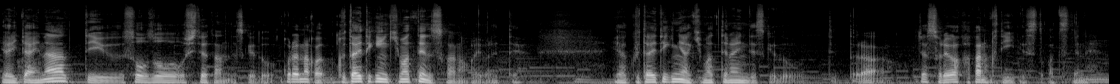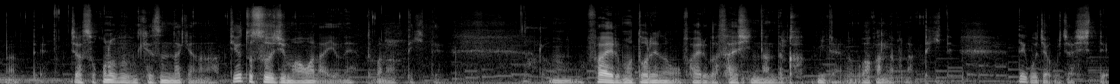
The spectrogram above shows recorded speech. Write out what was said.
やりたいなっていう想像をしてたんですけどこれはなんか具体的に決まってんですか？なんか言われて、いや具体的には決まってないんですけどって言ったらじゃあそれは書かなくていいですとかっつってね、なって。じゃあそこの部分削んなきゃなっていうと数字も合わないよねとかなってきて、うん、ファイルもどれのファイルが最新なんだかみたいなの分かんなくなってきてでごちゃごちゃしてっ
